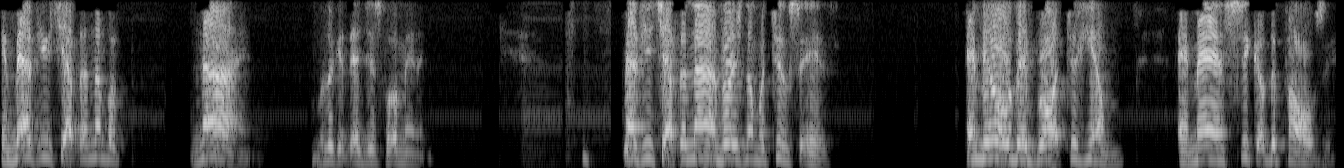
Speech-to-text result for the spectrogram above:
In Matthew chapter number 9, we'll look at that just for a minute. Matthew chapter 9, verse number 2 says, And behold, they brought to him a man sick of the palsy,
